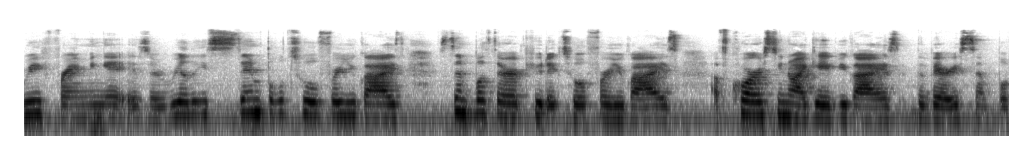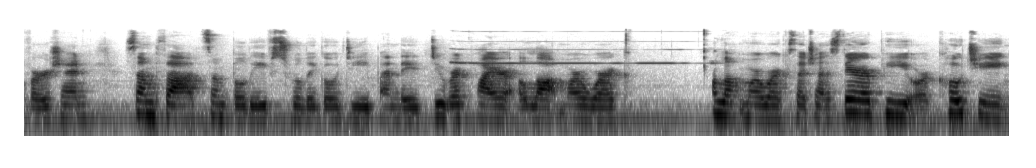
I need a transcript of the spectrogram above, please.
reframing it is a really simple tool for you guys, simple therapeutic tool for you guys. Of course, you know, I gave you guys the very simple version. Some thoughts, some beliefs really go deep, and they do require a lot more work a lot more work such as therapy or coaching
